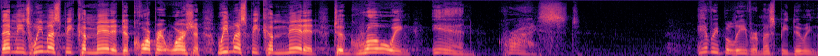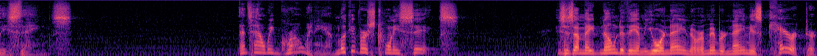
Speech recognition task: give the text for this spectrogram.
That means we must be committed to corporate worship. We must be committed to growing in Christ. Every believer must be doing these things. That's how we grow in Him. Look at verse 26. He says, I made known to them your name. Now remember, name is character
